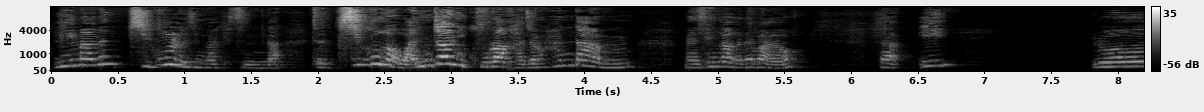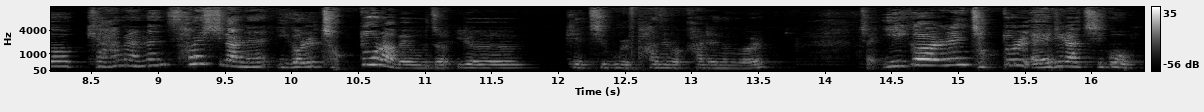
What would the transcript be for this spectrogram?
리만은 지구를 생각했습니다. 자, 지구가 완전히 구라 가정한 다음에 생각을 해봐요. 자, 이 이렇게 하면은 설 시간에 이거를 적도라 배우죠. 이렇게 지구를 반으로 가르는 걸. 자, 이거를 적도를 L이라 치고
